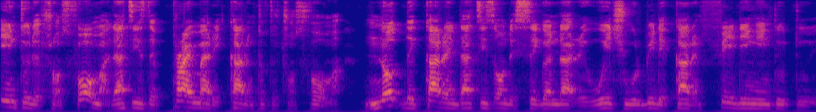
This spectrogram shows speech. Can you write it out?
into the transformer. That is the primary current of the transformer not the current that is on the secondary which will be the current feeding into to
